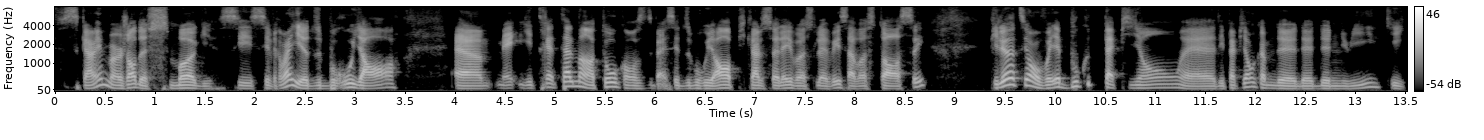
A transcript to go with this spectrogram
c'est quand même un genre de smog. C'est vraiment, il y a du brouillard. mais il est très, tellement tôt qu'on se dit, ben, c'est du brouillard, puis quand le soleil va se lever, ça va se tasser. Puis là, on voyait beaucoup de papillons, euh, des papillons comme de, nuit qui,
